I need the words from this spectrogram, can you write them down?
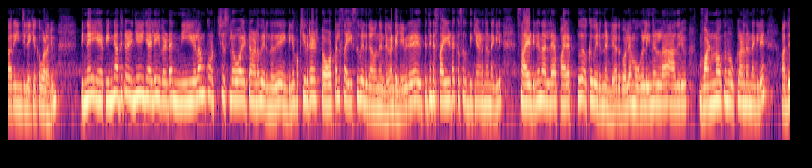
ആറ് ഇഞ്ചിലേക്കൊക്കെ വളരും. പിന്നെ പിന്നെ അത് കഴിഞ്ഞ് കഴിഞ്ഞാൽ ഇവരുടെ നീളം കുറച്ച് സ്ലോ ആയിട്ടാണ് വരുന്നത് എങ്കിലും പക്ഷേ ഇവരുടെ ടോട്ടൽ സൈസ് വലുതാവുന്നുണ്ട്. കണ്ടില്ലേ? ഇവരെ ഇപ്പം ഇതിന്റെ സൈഡൊക്കെ ശ്രദ്ധിക്കുകയാണെന്നുണ്ടെങ്കിൽ സൈഡിന് നല്ല പരപ്പ് ഒക്കെ വരുന്നുണ്ട്. അതുപോലെ മുകളിൽ നിന്നുള്ള ആ ഒരു വണ്ണമൊക്കെ നോക്കുകയാണെന്നുണ്ടെങ്കിൽ അത്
